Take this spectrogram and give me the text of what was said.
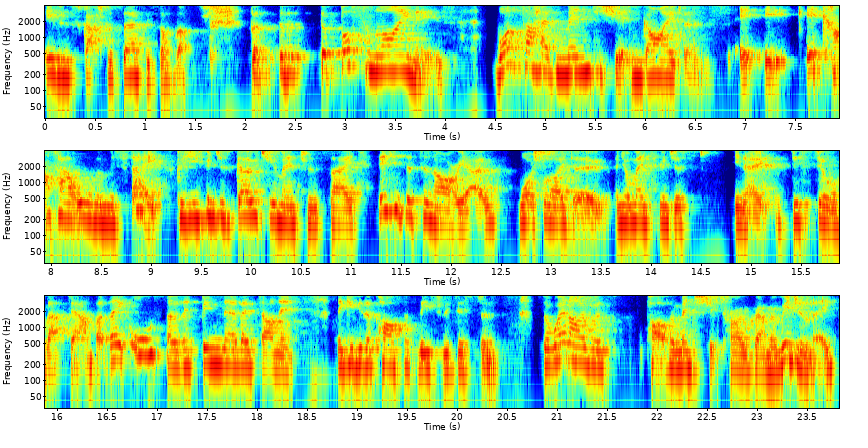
even scratch the surface of them. But the, the bottom line is once I had mentorship and guidance, it, it, it cut out all the mistakes because you can just go to your mentor and say, This is a scenario, what shall I do? And your mentor can just, you know, distill that down. But they also, they've been there, they've done it, they give you the path of least resistance. So when I was part of a mentorship program originally,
